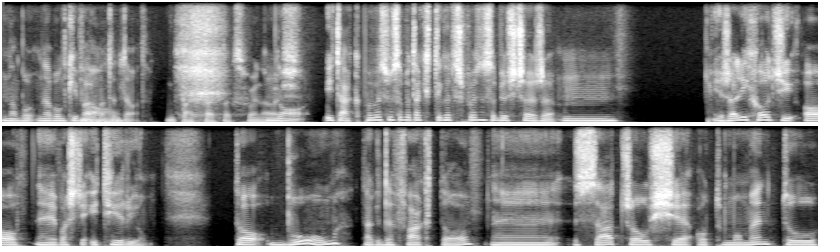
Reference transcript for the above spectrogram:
Na, na no. na ten temat. Tak, tak, tak, wspominałeś. No i tak, powiedzmy sobie tak, tylko też powiedzmy sobie szczerze, mm, jeżeli chodzi o e, właśnie Ethereum, to boom tak de facto e, zaczął się od momentu,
